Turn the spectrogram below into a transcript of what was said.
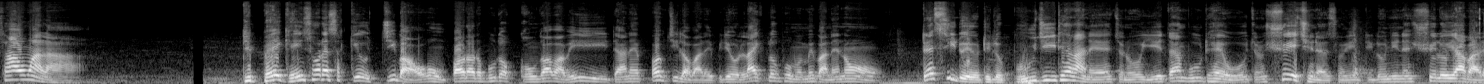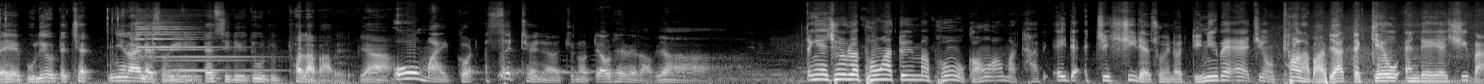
စောင်းမလား ဒီဘက်ဂိမ်းဆော့တဲ့စကီကိုကြည့်ပါဦးပေါတာတပူတော့ဂုံသွားပါပြီဒါနဲ့ပောက်ကြည့်လောက်ပါလေဗီဒီယို like လုပ်ဖို့မမေ့ပါနဲ့နော်တက်စီတွေကိုဒီလိုဘူးကြီးထက်ကနဲ့ကျွန်တော်ရေတန်းဘူးထဲကိုကျွန်တော်ရွှေ့ချင်တယ်ဆိုရင်ဒီလိုနည်းနဲ့ရွှေ့လို့ရပါတယ်ဘူးလေးကိုတစ်ချက်ညှစ်လိုက်မယ်ဆိုရင်တက်စီတွေသူ့အတူထွက်လာပါပဲဗျာ Oh my god အစ်စ်ထင်တာကျွန်တော်တယောက်တည်းပဲလားဗျာတငယ်ချင်းတို့လည်းဖုံးကတွင်းမှာဖုံးကိုခေါင်းအောင်မှာထားပြီးအိတ်တဲ့အကျင့်ရှိတယ်ဆိုရင်တော့ဒီနေ့ပဲအဲ့အကျင့်ကိုဖြောင်းလာပါဗျာတကယ်ကိုအန်တယ်ရရှိပါ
